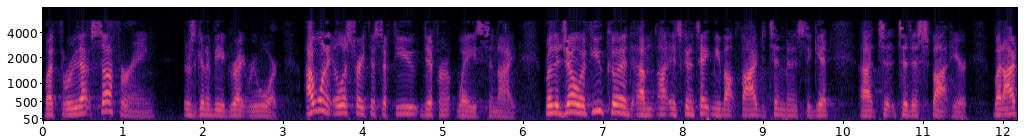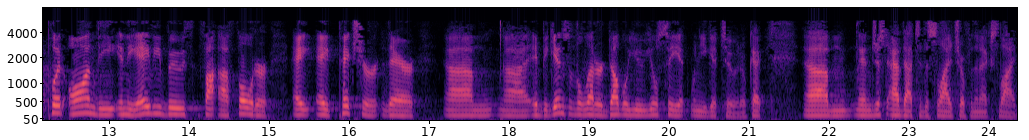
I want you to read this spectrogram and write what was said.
but through that suffering, there's going to be a great reward. I want to illustrate this a few different ways tonight. Brother Joe, if you could, um, uh, it's going to take me about five to ten minutes to get uh, to, to this spot here. But I put on the in the AV booth uh, folder a, a picture there. Um, uh, it begins with the letter W. You'll see it when you get to it. Okay, um, and just add that to the slideshow for the next slide.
